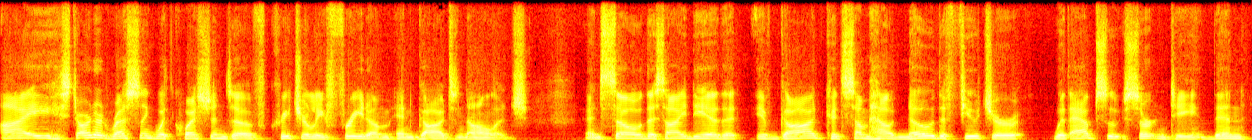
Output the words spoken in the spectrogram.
I started wrestling with questions of creaturely freedom and God's knowledge. And so, this idea that if God could somehow know the future with absolute certainty, then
